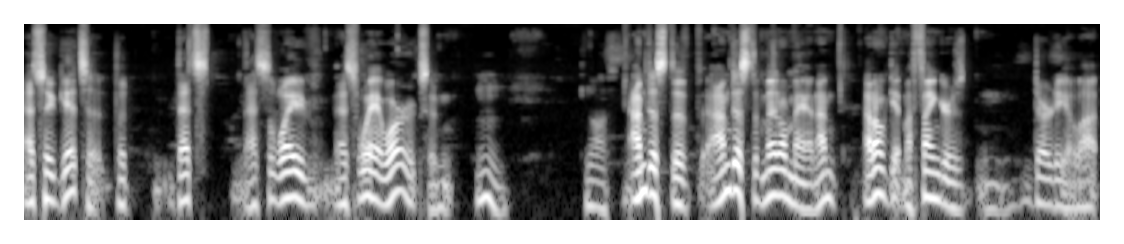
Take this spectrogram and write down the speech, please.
that's who gets it. But that's that's the way that's the way it works, and Mm. Nice. I'm just the I'm just the middleman. I'm I don't get my fingers dirty a lot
